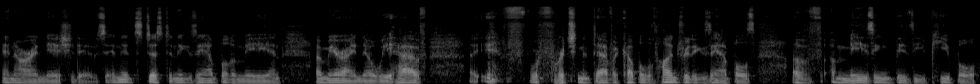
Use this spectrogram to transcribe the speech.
and our initiatives. And it's just an example to me. And Amir, I know we have, we're fortunate to have a couple of hundred examples of amazing, busy people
